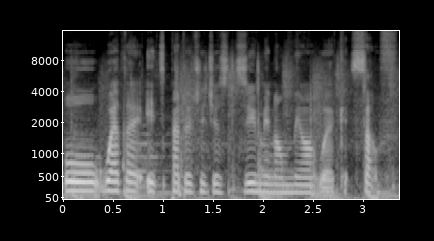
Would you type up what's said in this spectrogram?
or whether it's better to just zoom in on the artwork itself.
